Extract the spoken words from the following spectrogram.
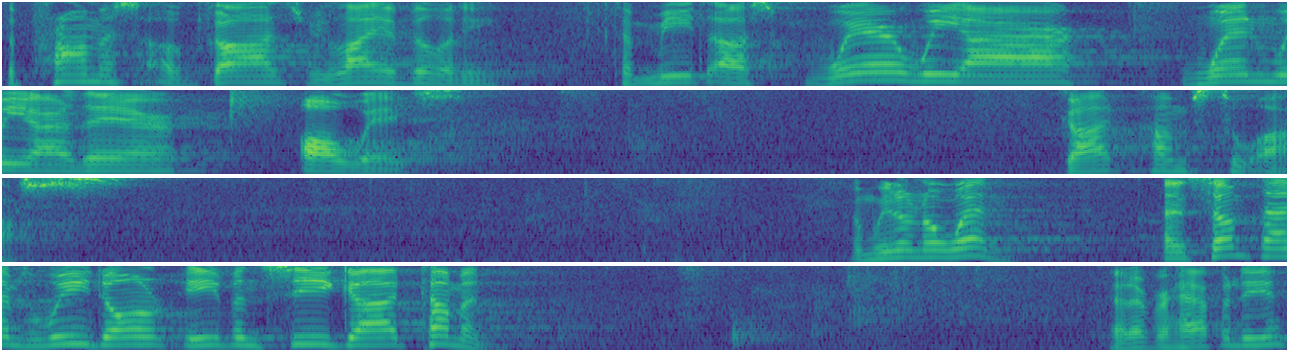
the promise of God's reliability to meet us where we are, when we are there, always. God comes to us. And we don't know when. And sometimes we don't even see God coming. That ever happened to you?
